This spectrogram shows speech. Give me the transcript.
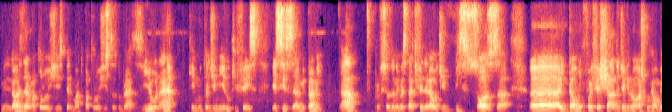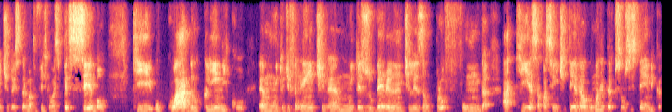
melhores dermatologistas, dermatopatologistas do Brasil, né? Quem muito admiro que fez esse exame para mim, tá? Professor da Universidade Federal de Viçosa. Uh, então, foi fechado o diagnóstico realmente de doença dermatofítica, mas percebam que o quadro clínico é muito diferente, né? Muito exuberante, lesão profunda. Aqui, essa paciente teve alguma repercussão sistêmica.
